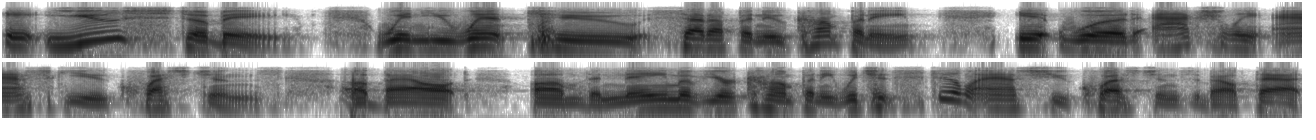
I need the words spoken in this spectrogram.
it used to be when you went to set up a new company, it would actually ask you questions about um, the name of your company, which it still asks you questions about that,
